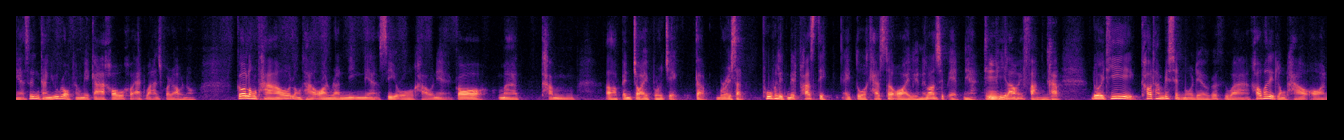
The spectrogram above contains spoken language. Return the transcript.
เงี้ยซึ่งทางยุโรปทางอเมริกาเขาเขาแอดวานซ์กว่าเราเนาะก็รองเท้ารองเท้า on running เนี่ย CEO เขาเนี่ยก็มาทำเอ่อเป็น joy project กับบริษัทผู้ผลิตเม็ดพลาสติกไอตัว castor oil หรือไนลอน 11เนี่ยที่อืมพี่เล่าให้ฟังเนี่ยครับ โดยที่เขาทำ business model ก็คือว่าเขาผลิตรองเท้า on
